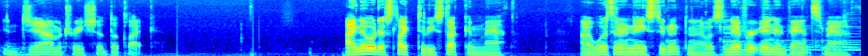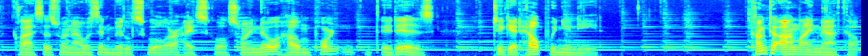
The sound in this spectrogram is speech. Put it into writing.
in geometry should look like. I know what it's like to be stuck in math. I wasn't an A student and I was never in advanced math classes when I was in middle school or high school, so I know how important it is to get help when you need. Come to Online Math Help.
